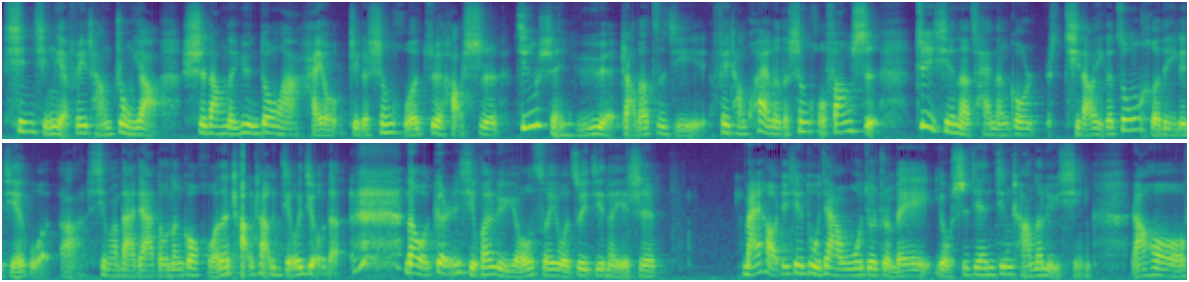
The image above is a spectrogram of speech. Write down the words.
心情也非常重要，适当的运动啊，还有这个生活最好是精神愉悦，找到自己非常快乐的生活方式，这些呢才能够起到。一个综合的一个结果啊，希望大家都能够活得长长久久的。那我个人喜欢旅游，所以我最近呢也是买好这些度假屋，就准备有时间经常的旅行。然后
